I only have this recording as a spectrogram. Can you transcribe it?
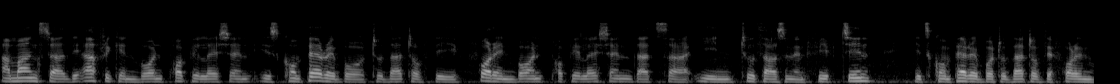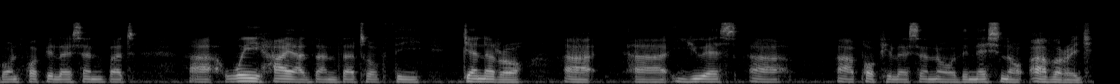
amongst uh, the African-born population is comparable to that of the foreign-born population that's uh, in 2015. It's comparable to that of the foreign-born population, but uh, way higher than that of the general US uh, uh, uh, population or the national average.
